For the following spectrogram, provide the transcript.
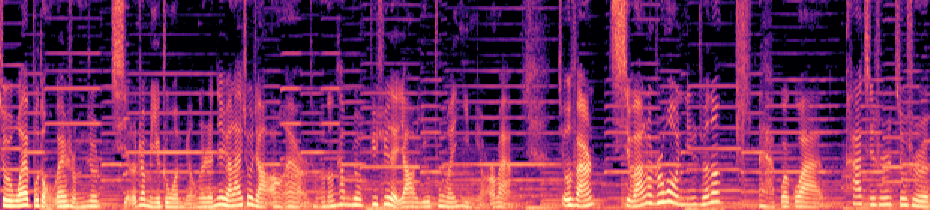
就是我也不懂为什么就起了这么一个中文名字，人家原来就叫 On Air，可能他们就必须得要一个中文译名吧。就反正起完了之后，你就觉得，哎呀，怪怪的。他其实就是，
